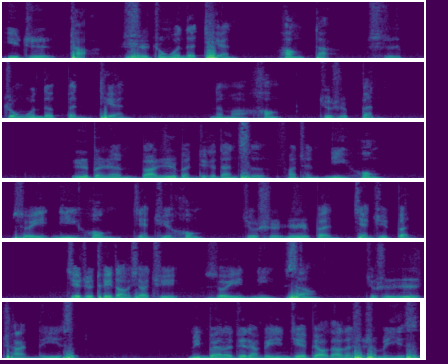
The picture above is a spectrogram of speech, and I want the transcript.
已知 ta 是中文的田，Honda 是中文的本田，那么 Hon 就是本。日本人把日本这个单词发成 Nihon。所以 nihon 减去 hon 就是日本减去本，接着推导下去，所以你上就是日产的意思。明白了这两个音节表达的是什么意思？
